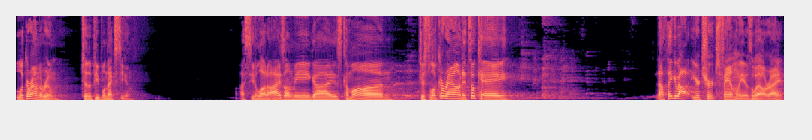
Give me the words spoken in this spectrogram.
look around the room to the people next to you. I see a lot of eyes on me, guys. Come on. Just look around. It's okay. Now, think about your church family as well, right?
